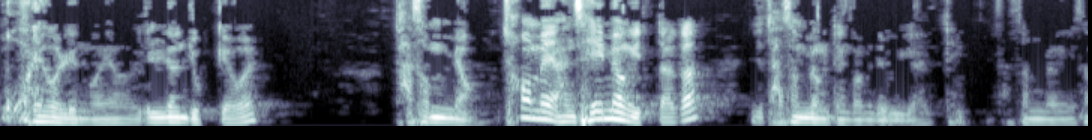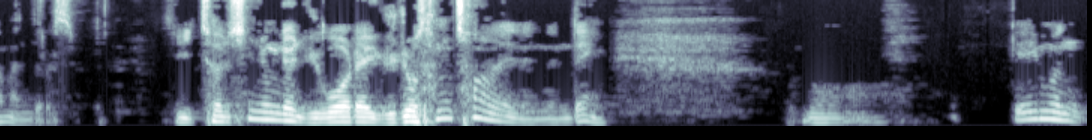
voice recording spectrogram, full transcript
오래 걸린 거예요. 1년 6개월. 5명. 처음에 한 3명 있다가 이제 5명 된 겁니다. 위할 때. 5명이서 만들었습니다. 2016년 6월에 유료 3,000원에 냈는데 뭐 게임은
